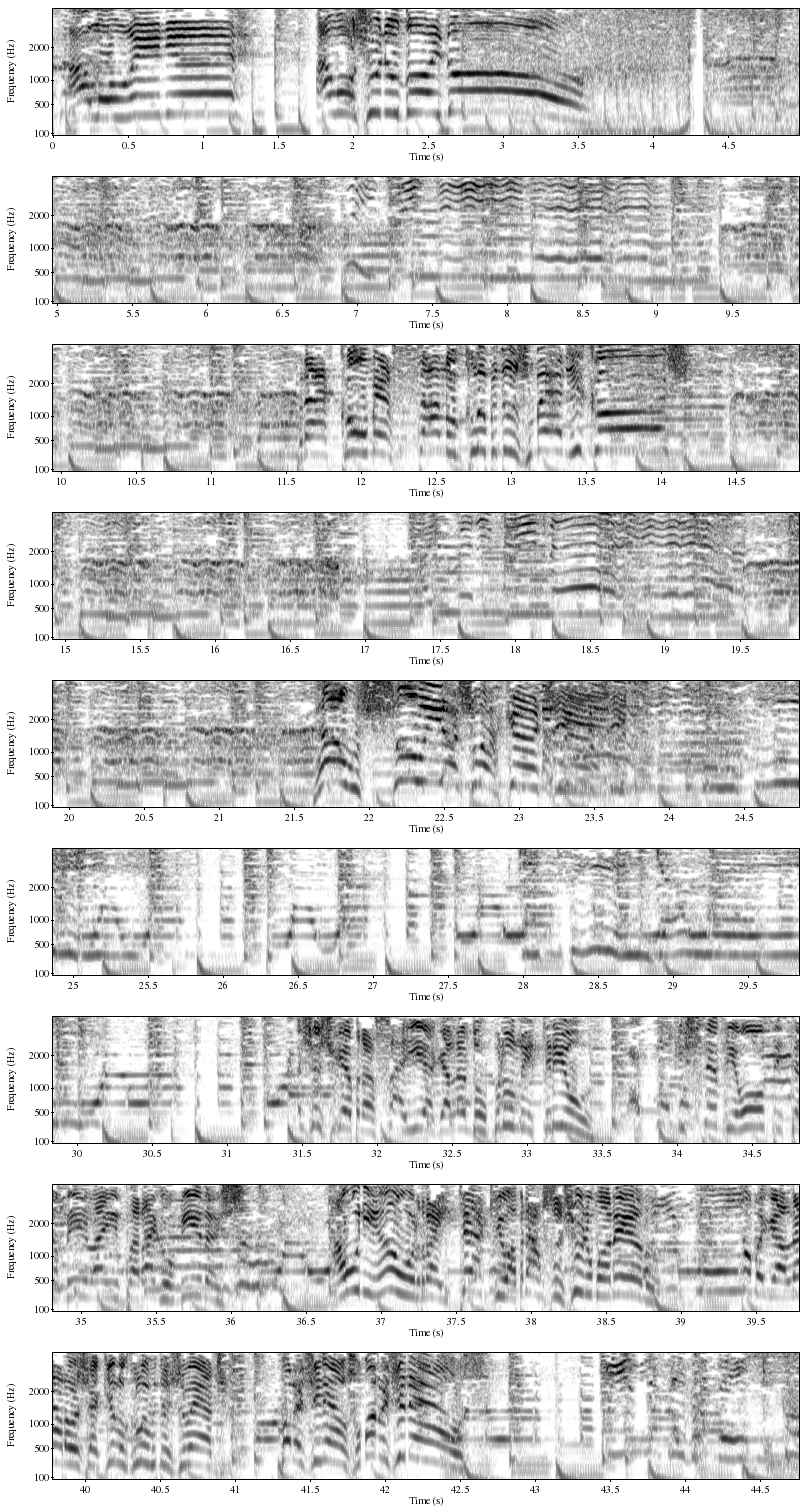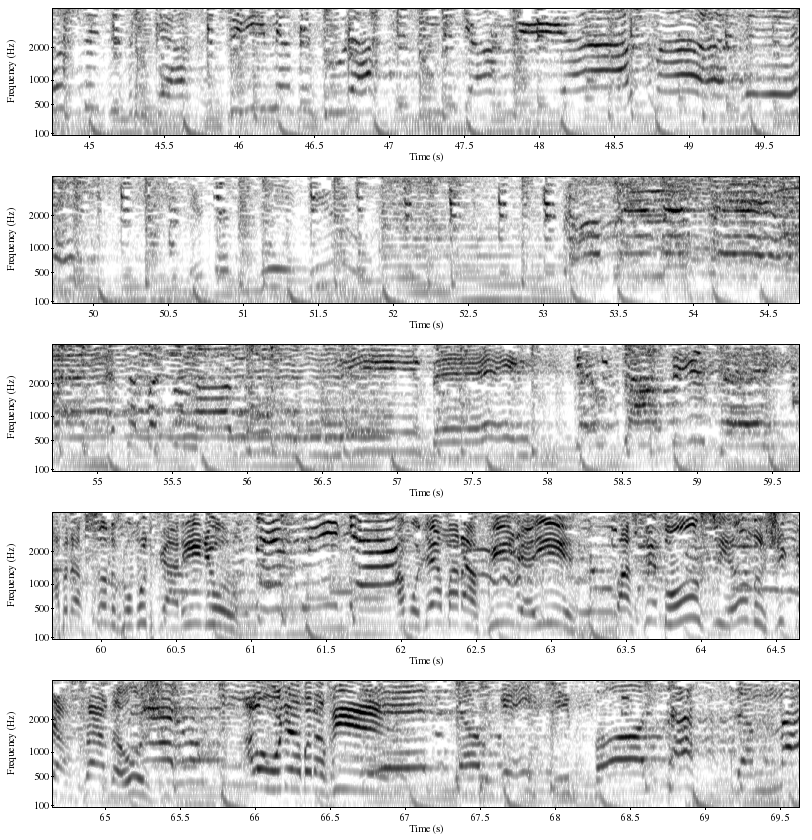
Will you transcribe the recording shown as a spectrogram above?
Alô, Lênia! Alô, Júnior Doido! Começar no Clube dos Médicos! É o show e as marcantes! Que. Deixa eu te abraçar aí a galera do Bruno e Trio, que esteve ontem também lá em Paragominas. A União, o Raitec, o abraço Júnior Moreno. Toda a galera hoje aqui no Clube dos Médicos. Bora de Nelson, bora de Nelson! E sempre gostei, gostei de brincar, de me aventurar, nunca me amarrei. Eu te avisei, viu? Abraçando com muito carinho a Mulher Maravilha aí, fazendo 11 anos de casada hoje. Alô, Mulher Maravilha! Esse alguém que possa te amar.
